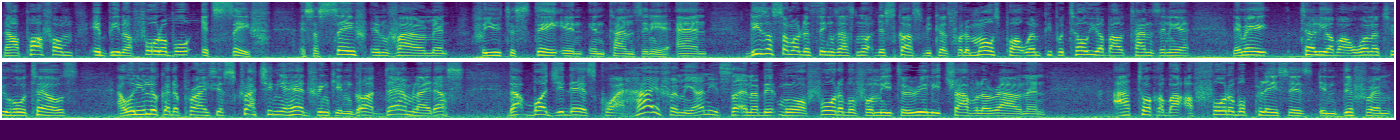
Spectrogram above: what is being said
Now apart from it being affordable it's safe. It's a safe environment for you to stay in in tanzania. And these are some of the things that's not discussed because for the most part when people tell you about tanzania they may tell you about one or two hotels and when you look at the price, you're scratching your head thinking, God damn, like that's that budget there is quite high for me. I need something a bit more affordable for me to really travel around. And I talk about affordable places in different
